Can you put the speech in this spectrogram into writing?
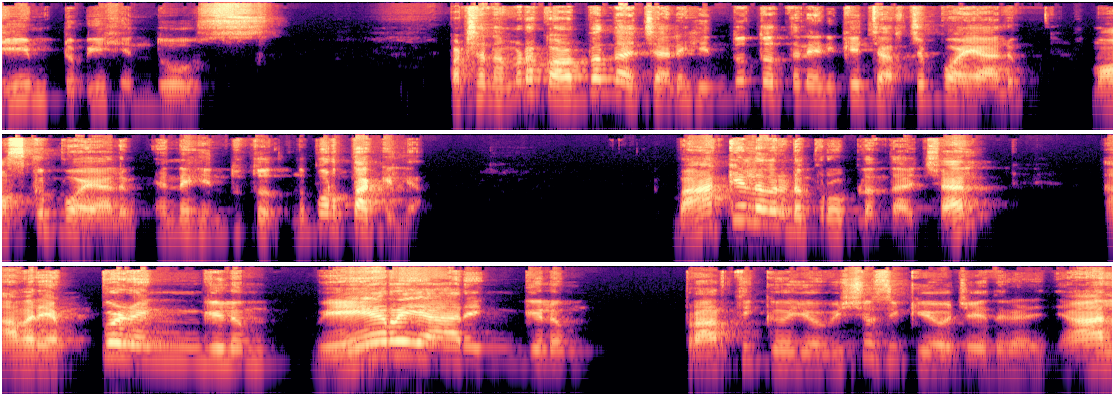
deem to be Hindus പക്ഷെ നമ്മുടെ കുഴപ്പം എന്താ വെച്ചാൽ ഹിന്ദുത്വത്തിൽ എനിക്ക് ചർച്ചിൽ പോയാലും മോസ്ക് പോയാലും എന്നെ ഹിന്ദുത്വത്തിൽ നിന്ന് പുറത്താക്കില്ല. ബാക്കിയുള്ളവരുടെ പ്രോബ്ലം എന്താ വെച്ചാൽ അവരെപ്പോഴെങ്കിലും വേറെ ആരെങ്കിലും പ്രാർത്ഥിക്കുകയോ വിശ്വസിക്കുകയോ ചെയ്തു കഴിഞ്ഞാൽ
